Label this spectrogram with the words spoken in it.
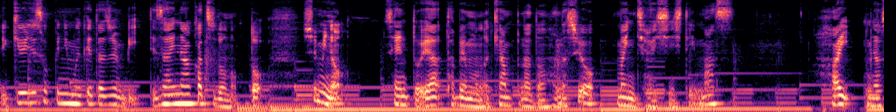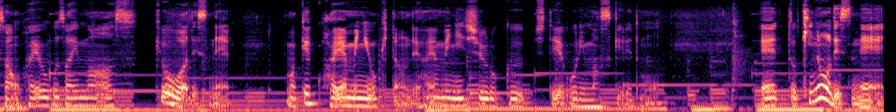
自給自足に向けた準備デザイナー活動のこと趣味の銭湯や食べ物キャンプなどの話を毎日配信しています。はい皆さんおはようございます。今日はですねまあ、結構早めに起きたので早めに収録しておりますけれども。えー、っと昨日ですね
